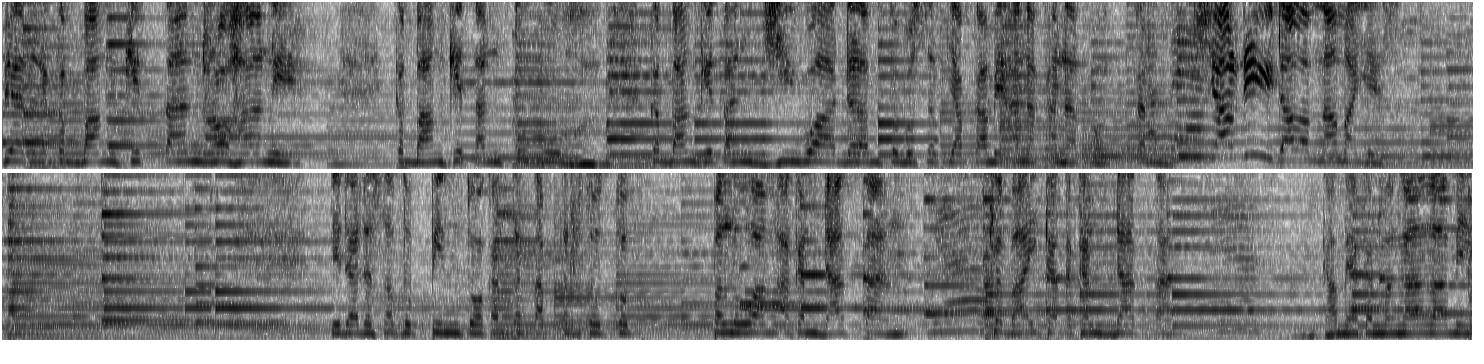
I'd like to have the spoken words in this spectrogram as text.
biar ada kebangkitan rohani, kebangkitan tubuh, kebangkitan jiwa dalam tubuh setiap kami anak-anakmu terjadi dalam nama Yesus. Tidak ada satu pintu akan tetap tertutup peluang akan datang, kebaikan akan datang. Kami akan mengalami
